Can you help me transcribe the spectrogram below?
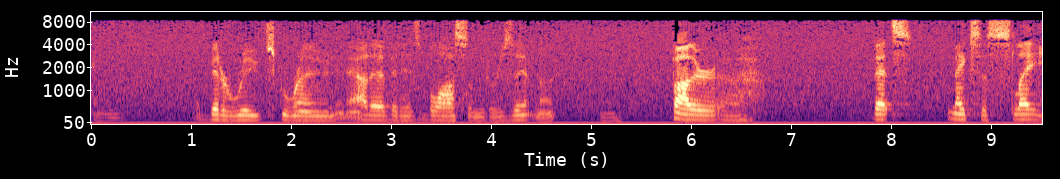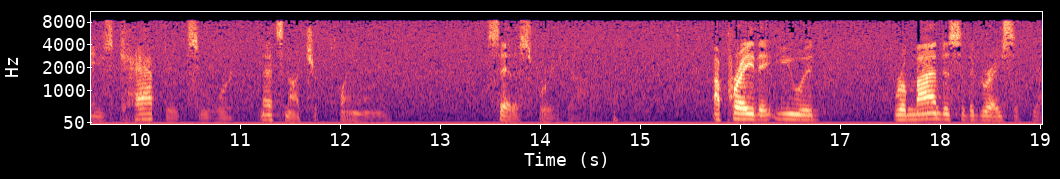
and bitter roots grown, and out of it has blossomed resentment. Father, uh, that makes us slaves, captives, Lord. That's not your plan. Set us free, God. I pray that you would remind us of the grace of God.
